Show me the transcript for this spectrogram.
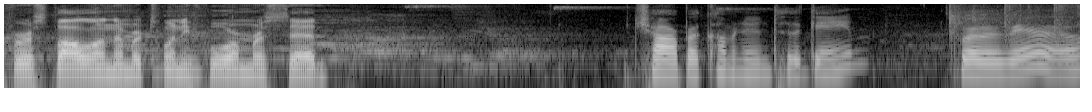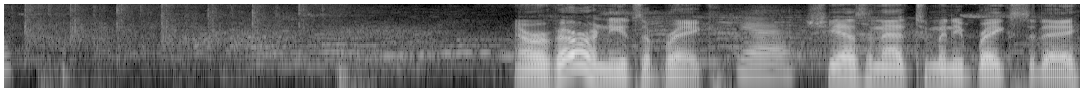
first foul on number 24, Merced. Chopper coming into the game for Rivera. And Rivera needs a break. Yeah. She hasn't had too many breaks today.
